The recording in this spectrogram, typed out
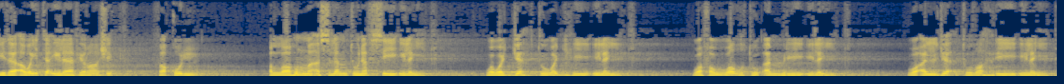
إذا أويت إلى فراشك فقل اللهم أسلمت نفسي إليك ووجهت وجهي إليك وفوضت أمري إليك وألجأت ظهري إليك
